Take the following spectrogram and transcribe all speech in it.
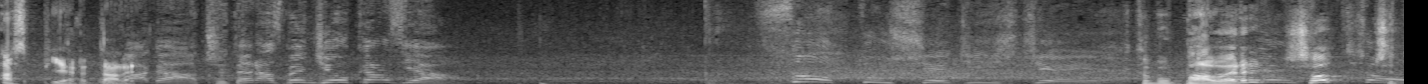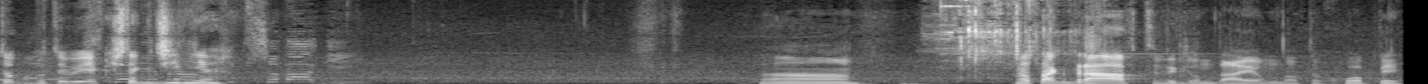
A spierdale. Uwaga, czy teraz będzie okazja? Co tu się dziś dzieje? To był power shot? Czy to, bo to Mają jakieś tak dziwnie... A, no tak drafty wyglądają, no to chłopy.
